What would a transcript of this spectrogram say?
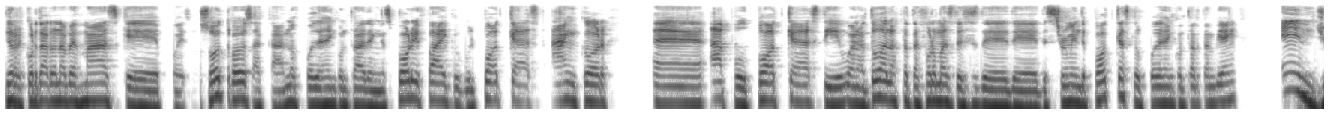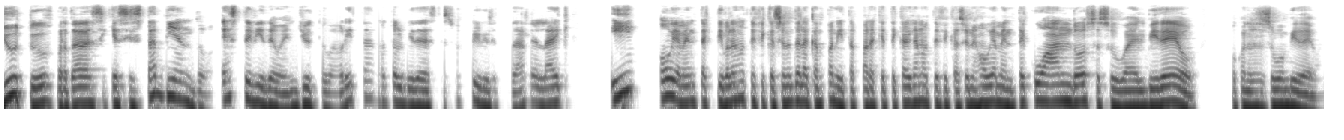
Y recordar una vez más que, pues, nosotros acá nos puedes encontrar en Spotify, Google Podcast, Anchor, eh, Apple Podcast y, bueno, todas las plataformas de, de, de, de streaming de podcast lo puedes encontrar también en YouTube, ¿verdad? Así que si estás viendo este video en YouTube ahorita, no te olvides de suscribirte, darle like y obviamente activar las notificaciones de la campanita para que te caigan notificaciones, obviamente, cuando se suba el video o cuando se suba un video.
